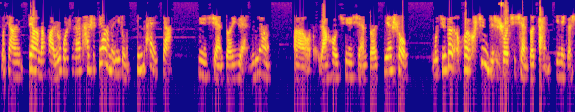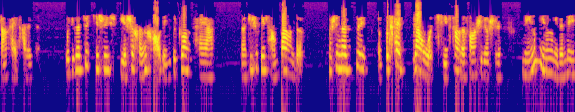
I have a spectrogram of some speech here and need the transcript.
我想这样的话，如果是他，他是这样的一种心态下去选择原谅啊，然后去选择接受，我觉得或甚至是说去选择感激那个伤害他的人，我觉得这其实也是很好的一个状态呀，啊，这是非常棒的。可是呢，最不太让我提倡的方式就是，明明你的内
